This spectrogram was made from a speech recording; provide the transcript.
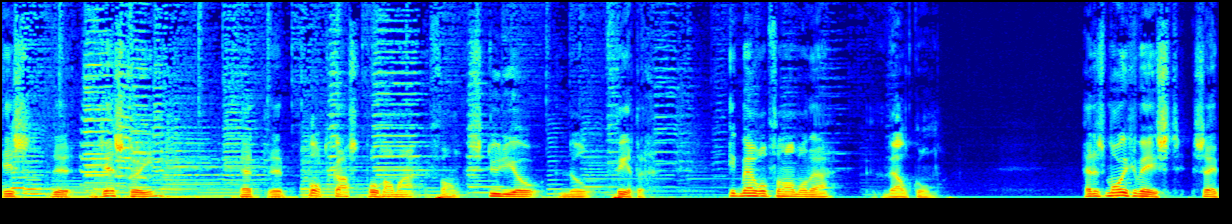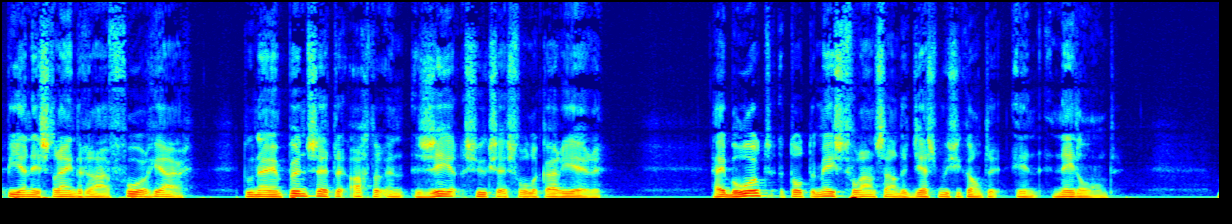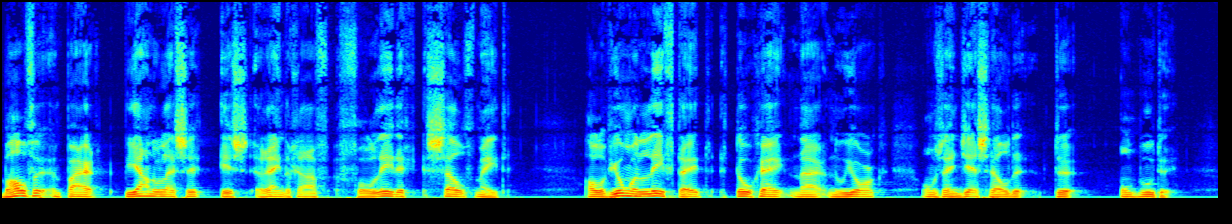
is de Jazz Train, het eh, podcastprogramma van Studio 040. Ik ben Rob van Almelda, welkom. Het is mooi geweest, zei pianist Rijn de Graaf vorig jaar, toen hij een punt zette achter een zeer succesvolle carrière. Hij behoort tot de meest vooraanstaande jazzmuzikanten in Nederland. Behalve een paar pianolessen is Rijn de Graaf volledig self-made. Al op jonge leeftijd toog hij naar New York om zijn jazzhelden te ontmoeten.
